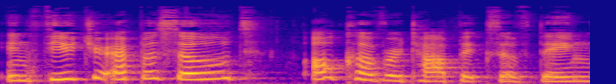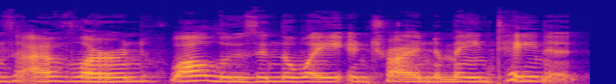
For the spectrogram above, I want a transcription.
In future episodes, I'll cover topics of things I've learned while losing the weight and trying to maintain it.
